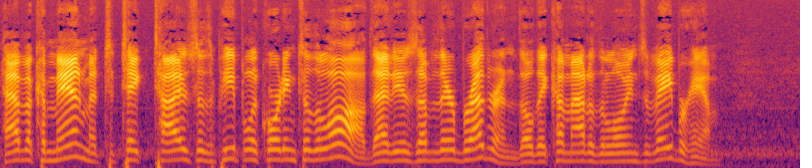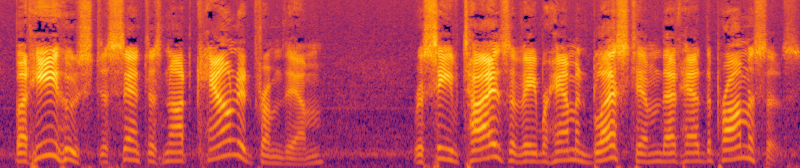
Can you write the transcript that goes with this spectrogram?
have a commandment to take tithes of the people according to the law, that is, of their brethren, though they come out of the loins of Abraham. But he whose descent is not counted from them received tithes of Abraham and blessed him that had the promises.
